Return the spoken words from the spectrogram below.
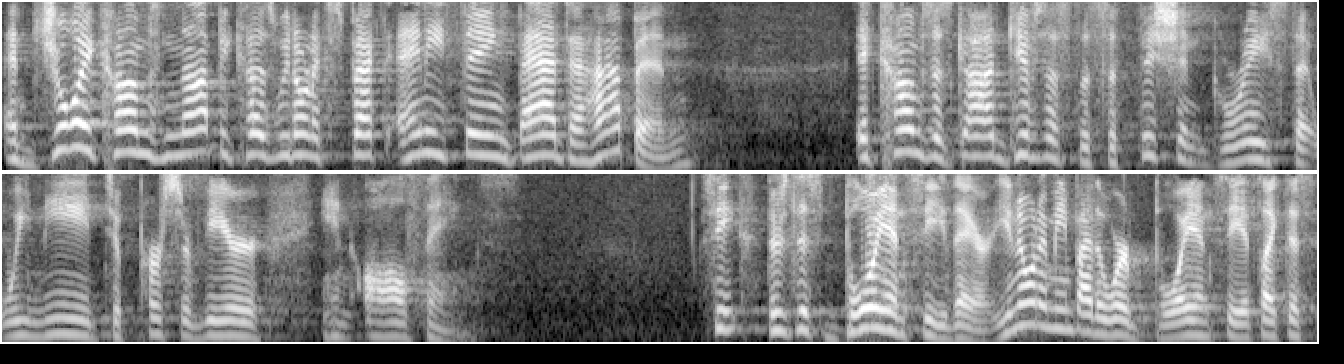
and joy comes not because we don't expect anything bad to happen, it comes as God gives us the sufficient grace that we need to persevere in all things. See, there's this buoyancy there. You know what I mean by the word buoyancy? It's like this,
